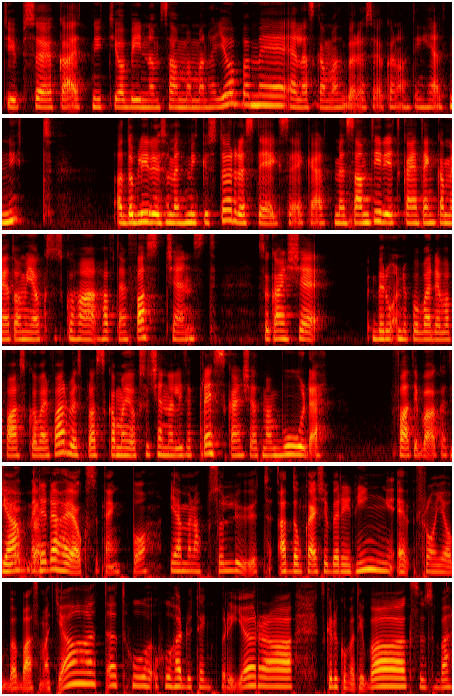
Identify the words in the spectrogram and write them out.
typ söka ett nytt jobb inom samma man har jobbat med, eller ska man börja söka någonting helt nytt? att då blir det ju som ett mycket större steg säkert. Men samtidigt kan jag tänka mig att om jag också skulle ha haft en fast tjänst så kanske beroende på vad det var för vara för arbetsplats kan man ju också känna lite press kanske att man borde få tillbaka till ja, jobbet. men det där har jag också tänkt på. Ja, men absolut. Att de kanske börjar ringa från jobbet bara som att ja, att, att, hur, hur har du tänkt börja göra? Ska du komma tillbaka? Och så bara,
